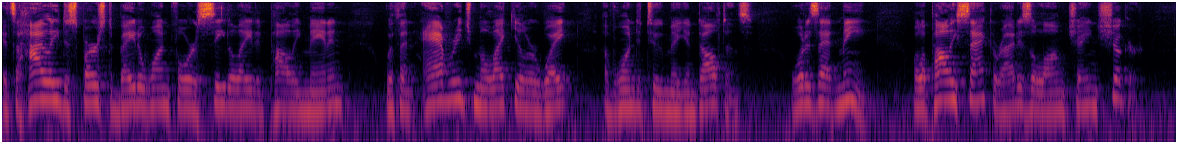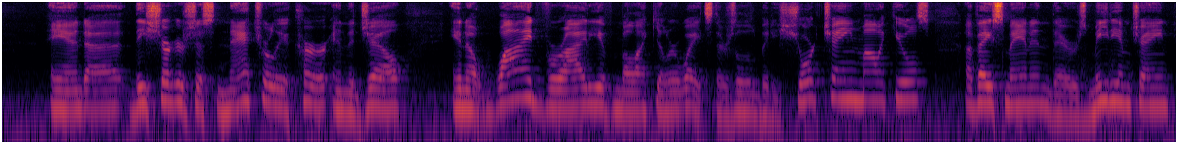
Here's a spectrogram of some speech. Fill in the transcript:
It's a highly dispersed beta 1 4 acetylated polymannan with an average molecular weight of 1 to 2 million daltons. What does that mean? Well, a polysaccharide is a long chain sugar. And uh, these sugars just naturally occur in the gel in a wide variety of molecular weights. There's a little bitty short chain molecules of acemannan, there's medium chain,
